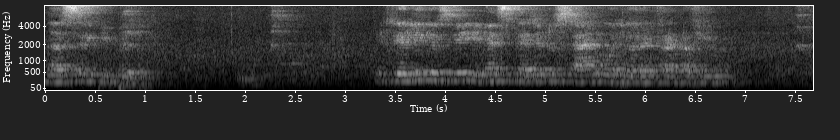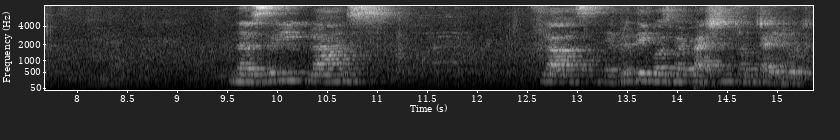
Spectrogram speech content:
nursery people. It really gives me immense pleasure to stand over here in front of you. Nursery, plants, flowers, everything was my passion from childhood.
